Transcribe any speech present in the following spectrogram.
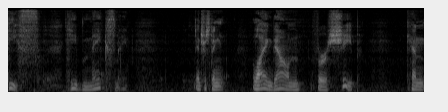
peace. He makes me. Interesting, lying down for sheep can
